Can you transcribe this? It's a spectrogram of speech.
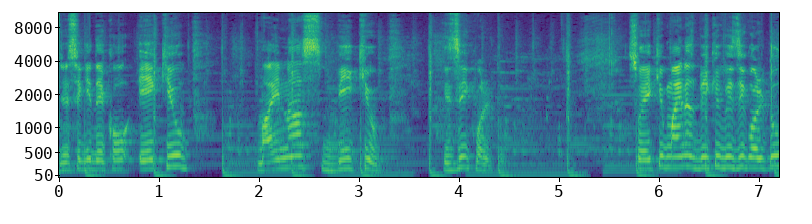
जैसे कि देखो a cube minus b cube is equal to so a cube minus b cube is equal to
